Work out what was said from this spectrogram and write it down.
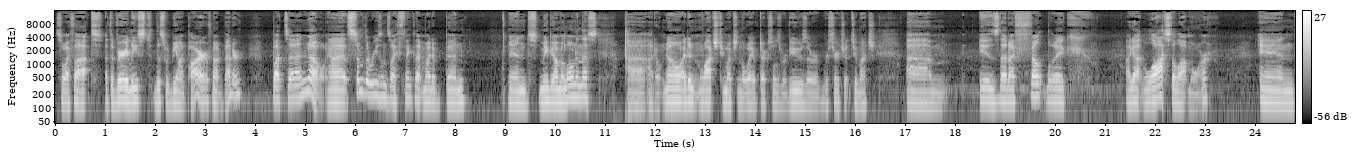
So I thought, at the very least, this would be on par, if not better. But uh, no, uh, some of the reasons I think that might have been, and maybe I'm alone in this. Uh, I don't know. I didn't watch too much in the way of Dark Souls reviews or research it too much. Um, is that I felt like I got lost a lot more. And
